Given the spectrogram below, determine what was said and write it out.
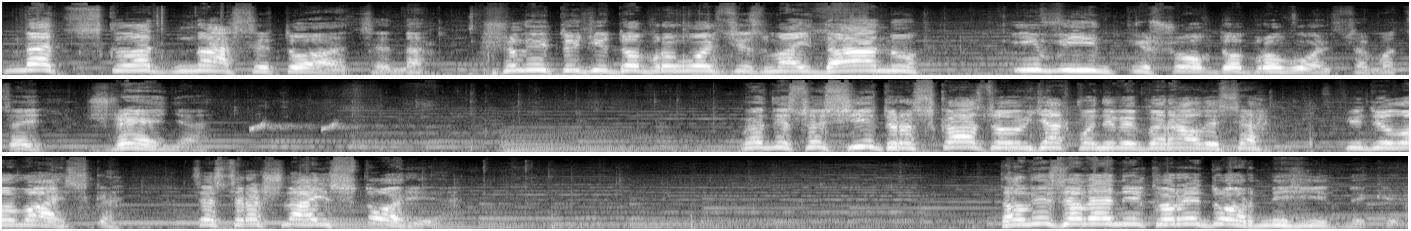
Надскладна ситуація. Йшли тоді добровольці з Майдану, і він пішов добровольцем, оцей Женя. Мене сусід розказував, як вони вибиралися під Іловайська. Це страшна історія. Дали зелений коридор негідники.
